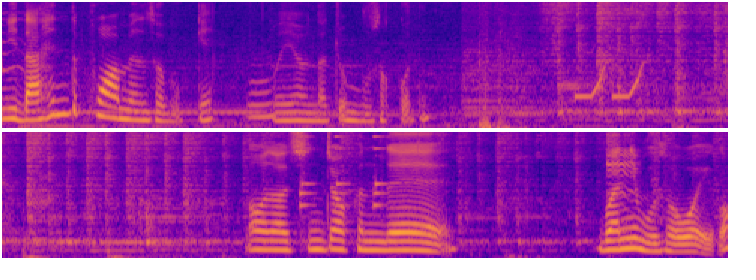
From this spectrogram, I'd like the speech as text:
언니 나 핸드폰 하면서 볼게. 왜냐면 나 좀 무섭거든. 어 나 진짜 근데 많이 무서워 이거.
